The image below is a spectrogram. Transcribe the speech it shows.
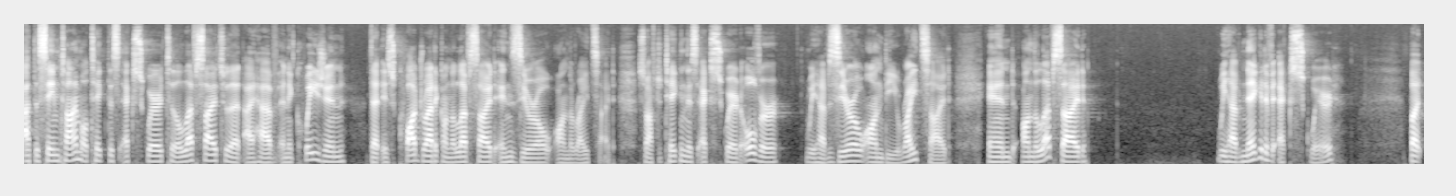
At the same time, I'll take this x squared to the left side so that I have an equation that is quadratic on the left side and 0 on the right side. So after taking this x squared over, we have 0 on the right side. And on the left side, we have negative x squared, but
